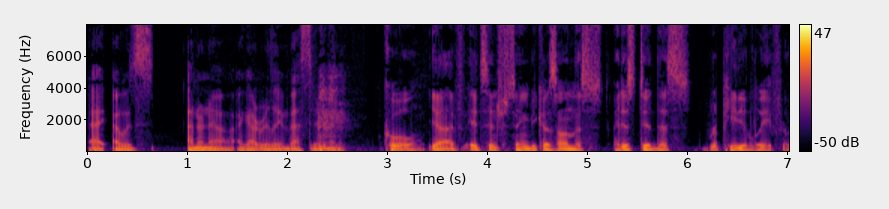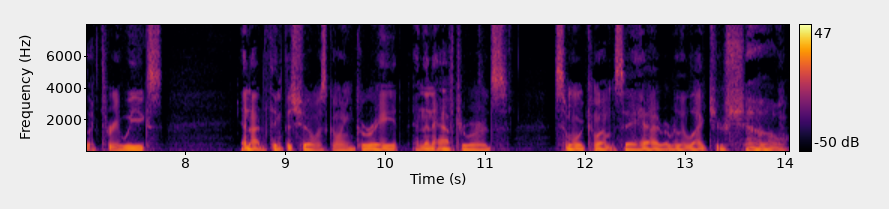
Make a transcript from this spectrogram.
I, I was I don't know, I got really invested in it. Cool. Yeah, I've, it's interesting because on this, I just did this repeatedly for like three weeks, and I'd think the show was going great, and then afterwards, someone would come up and say, "Hey, I really liked your show,"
